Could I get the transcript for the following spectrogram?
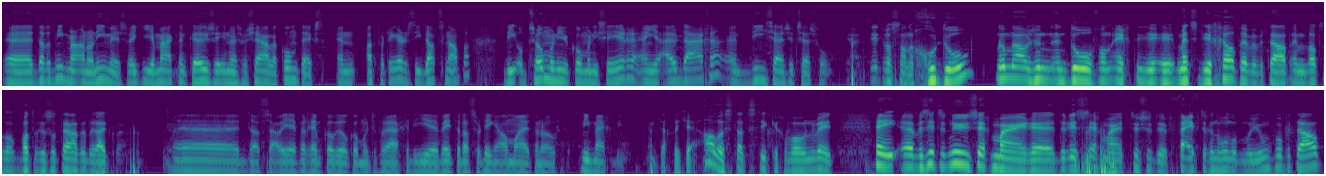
uh, dat het niet meer anoniem is. Weet je, je maakt een keuze in een sociale context. En adverteerders die dat snappen, die op zo'n manier communiceren en je uitdagen, die zijn succesvol. Ja, dit was dan een goed doel. Noem nou eens een, een doel van echt die, mensen die geld hebben betaald en wat, wat de resultaten eruit kwamen. Uh, dat zou je even Remco Wilco moeten vragen. Die uh, weten dat soort dingen allemaal uit hun hoofd. Dat is niet mijn gebied. Ik dacht dat je alle statistieken gewoon weet. hey, uh, we zitten nu zeg maar, er is zeg maar tussen de 50 en 100 miljoen voor betaald.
